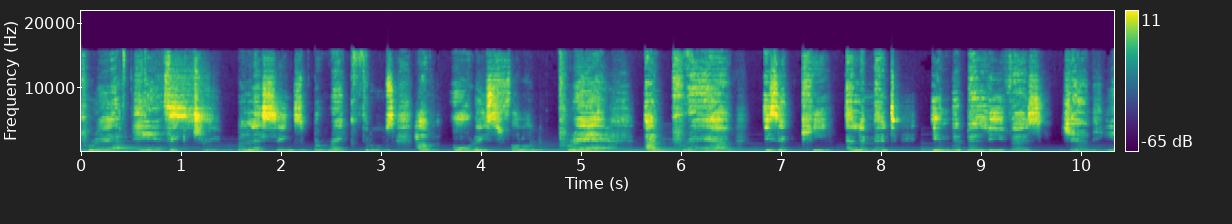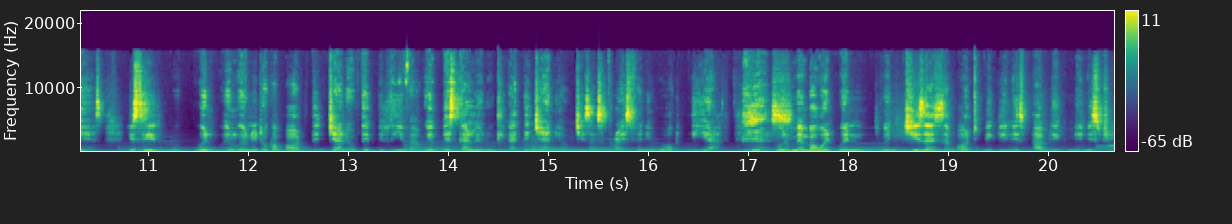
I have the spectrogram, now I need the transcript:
prayer. Yes. Victory, blessings, breakthroughs have always followed prayer. Prayer. And prayer is a key element in the believer's journey. Yes. You see, when, when, when we talk about the journey of the believer, we're basically looking at the journey of Jesus Christ when he walked the earth. Yes. We remember when, when, when Jesus is about to begin his public ministry,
